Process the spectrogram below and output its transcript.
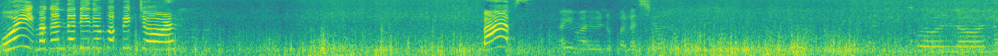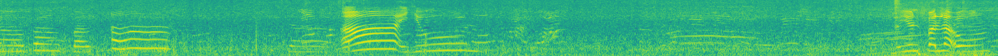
Uy, maganda dito pa picture. Paps! Ay, mahilo pala siya. Wala na bang pag... Ah! Ah, yun. Ayun pala, oh.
